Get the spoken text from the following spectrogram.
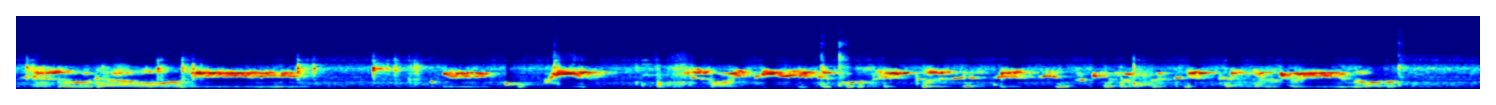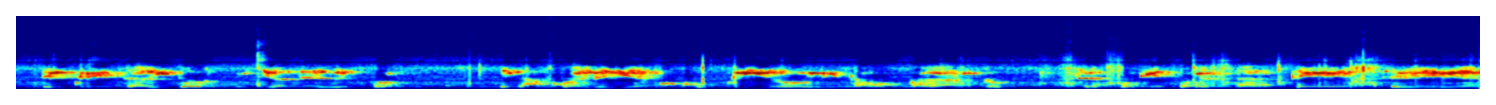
se ha logrado eh, eh, cumplir el 97% de sentencias que representan alrededor de 32 millones de soles, de las cuales ya hemos cumplido y estamos pagando. El 3% restante se debe a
